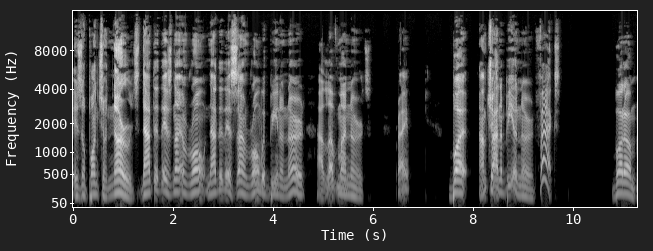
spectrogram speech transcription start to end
It's a bunch of nerds. Not that there's nothing wrong. Not that there's something wrong with being a nerd. I love my nerds, right? But I'm trying to be a nerd. Facts. But um,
